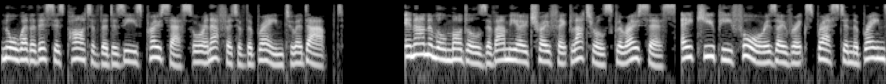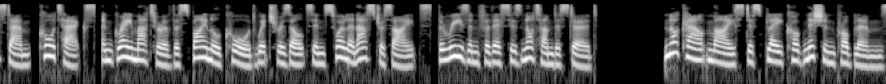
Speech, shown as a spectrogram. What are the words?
nor whether this is part of the disease process or an effort of the brain to adapt. In animal models of amyotrophic lateral sclerosis, AQP4 is overexpressed in the brainstem, cortex, and gray matter of the spinal cord which results in swollen astrocytes. The reason for this is not understood. Knockout mice display cognition problems,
